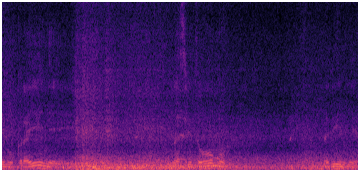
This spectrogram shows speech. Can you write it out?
і в Україні, і на світовому рівні.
